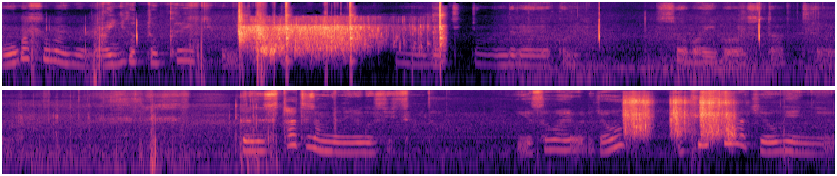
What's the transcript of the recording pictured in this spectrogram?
뭐가 서바이벌 아 이것도 크리에이티브네. 음, 이거 직접 만들어야겠구나 서바이벌 스타트. 그래서 스타트 장면을 읽을 수 있습니다. 이게 서바이벌이죠 퀴즈가 여기 있네요.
